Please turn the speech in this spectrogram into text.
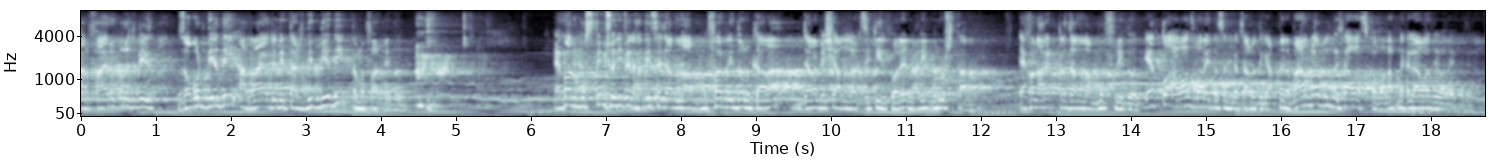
আর ফায়ার উপরে যদি জবর দিয়ে দিই, আর রায় যদি তাজদিদ দিয়ে দিই, তা মুফারিদুন এখন মুসলিম শরীফের হাদিসে জানলাম মুফারিদুন কারা? যারা বেশি আল্লাহর জিকির করে, নারী পুরুষ তারা। এখন আরেকটা জানলাম মুফরিদুন। এত আওয়াজ বাড়াইতেছেন এটা চারোদিকে আপনারা বারবার বলতেছে, আওয়াজ কমান। আপনি খালি আওয়াজই বাড়াইতেছেন।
